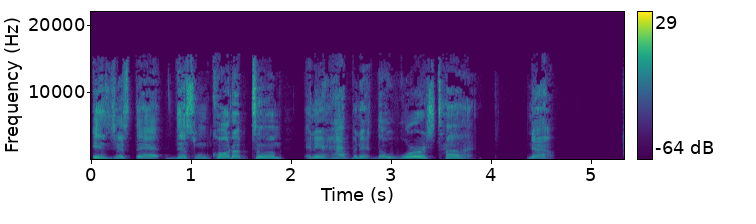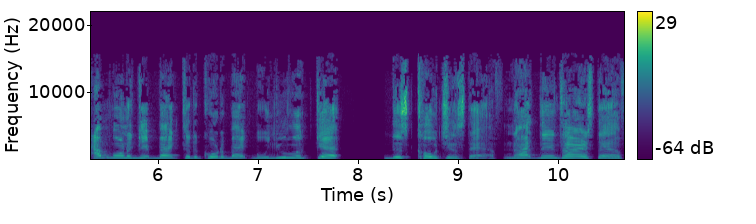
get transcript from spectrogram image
It's just that this one caught up to him and it happened at the worst time. Now, I'm going to get back to the quarterback, but when you look at this coaching staff, not the entire staff,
